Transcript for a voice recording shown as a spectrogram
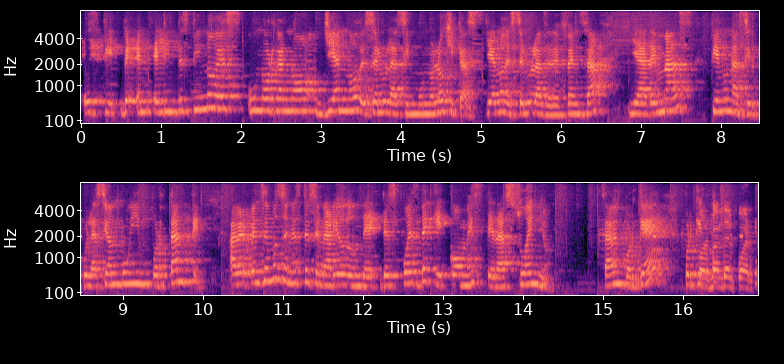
el intestino es un órgano lleno de células inmunológicas, lleno de células de defensa y además tiene una circulación muy importante. A ver, pensemos en este escenario donde después de que comes te da sueño. ¿Saben por qué? Porque por mal del puerco.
